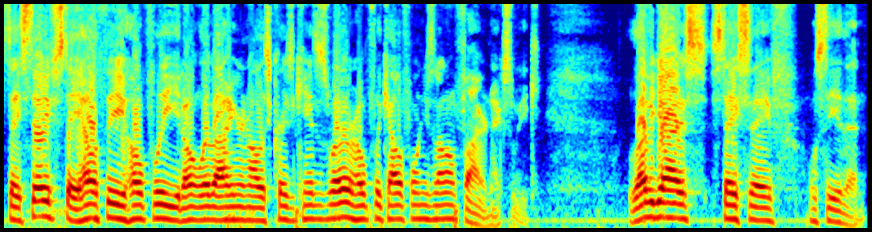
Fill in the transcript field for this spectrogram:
stay safe, stay healthy. Hopefully, you don't live out here in all this crazy Kansas weather. Hopefully, California's not on fire next week. Love you guys. Stay safe. We'll see you then.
